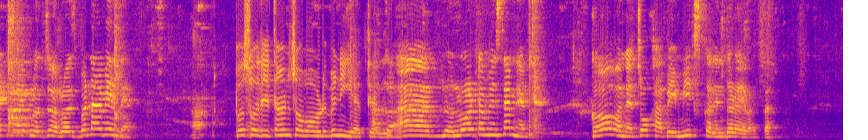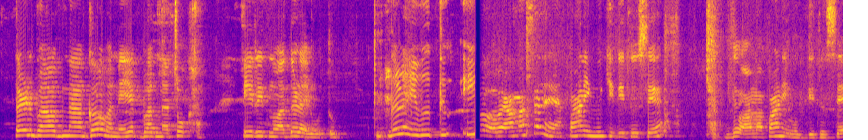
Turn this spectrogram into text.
એટલો એટલો જો રોજ બનાવીએ ને હા. બસો થી ત્રણસો પાપડ બની ગયા આ લોટ. અમે છે ને ઘઉં અને ચોખા બે મિક્સ કરીને દળાવ્યા હતા. ત્રણ ભાગના ઘઉં અને એક ભાગના ચોખા. એ રીતનું આ દળાયું હતું. દળાયું હતું હવે આમાં છે ને પાણી મૂકી દીધું છે. જો આમાં પાણી મૂકી દીધું છે.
